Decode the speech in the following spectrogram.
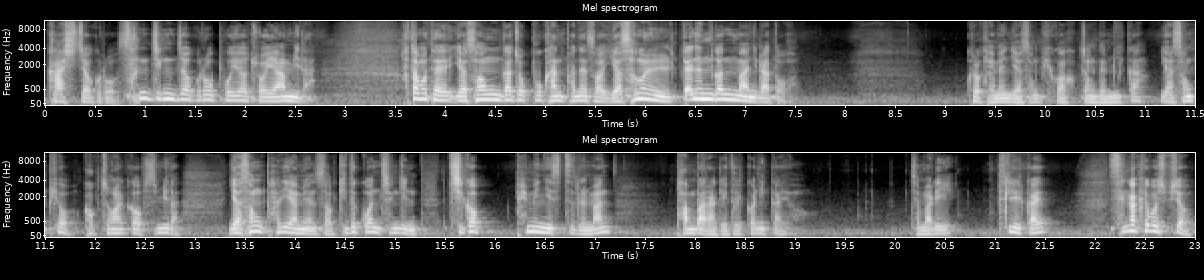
가시적으로 상징적으로 보여줘야 합니다. 하다못해 여성가족부 간판에서 여성을 떼는 것만이라도 그렇게 하면 여성표가 걱정됩니까? 여성표 걱정할 거 없습니다. 여성 파리하면서 기득권 챙긴 직업 페미니스트들만 반발하게 될 거니까요. 제 말이 틀릴까요? 생각해 보십시오.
